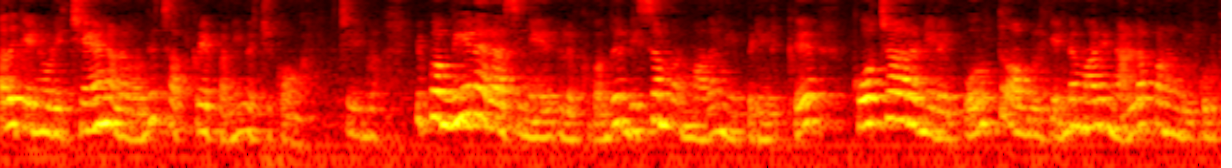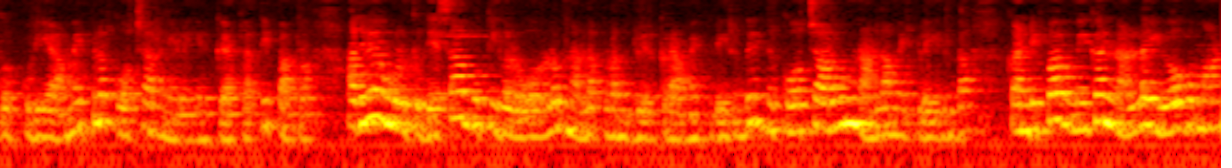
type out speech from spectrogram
அதுக்கு என்னுடைய சேனலை வந்து சப்ஸ்கிரைப் பண்ணி வச்சுக்கோங்க. சரிங்களா இப்போ மீன ராசி நேர்களுக்கு வந்து டிசம்பர் மாதம் எப்படி இருக்கு? கோச்சார நிலை பொறுத்து அவங்களுக்கு என்ன மாதிரி நல்ல பலன்கள் கொடுக்கக்கூடிய அமைப்புல கோச்சார நிலை இருக்க பத்தி பார்க்கலாம். அதுவே உங்களுக்கு திசா புத்திகள் ஓரளவு நல்ல பலன்கள் இருக்கிற அமைப்புல இருந்து இந்த கோச்சாரமும் நல்ல அமைப்புல இருந்தா கண்டிப்பா மிக நல்ல யோகமான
